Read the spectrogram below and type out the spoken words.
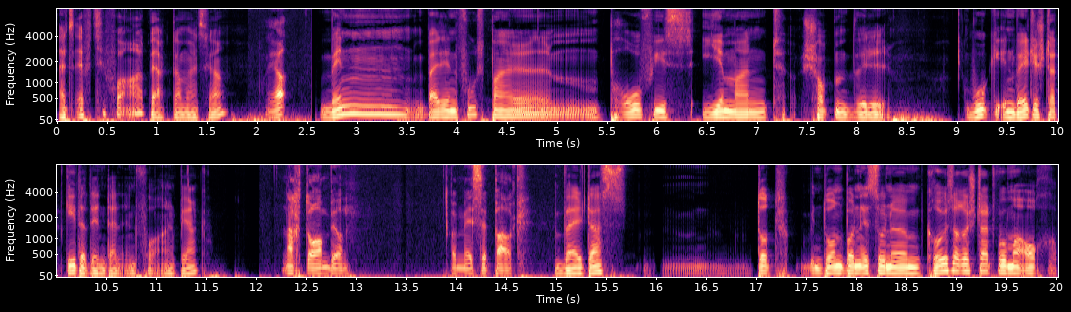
Als FC Vorarlberg damals, ja. Ja, Wenn bei den Fußballprofis jemand shoppen will, wo, in welche Stadt geht er denn dann in Vorarlberg? nach Dornbirn beim Messepark. Weil das dort in Dornborn ist so eine größere Stadt, wo man auch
